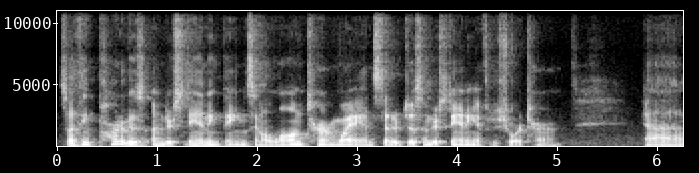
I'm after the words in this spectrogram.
So I think part of it is understanding things in a long term way instead of just understanding it for the short term. Uh,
